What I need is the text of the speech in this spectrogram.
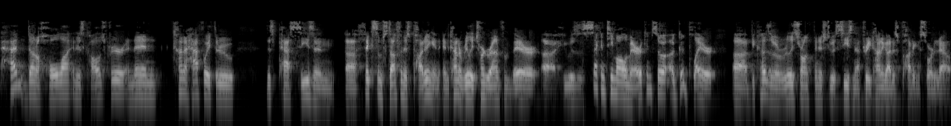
hadn't done a whole lot in his college career and then kind of halfway through this past season, uh, fixed some stuff in his putting and, and kind of really turned around from there. Uh, he was a second team All American, so a good player, uh, because of a really strong finish to his season after he kind of got his putting sorted out.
